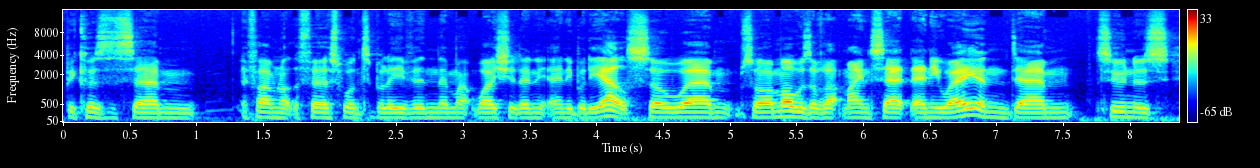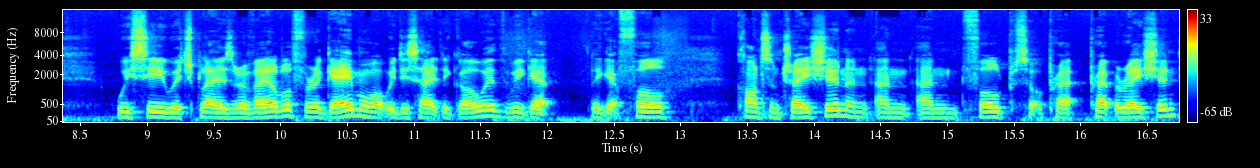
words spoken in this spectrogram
because um, if I'm not the first one to believe in them, why should any, anybody else? So, um, so I'm always of that mindset anyway. And um, soon as we see which players are available for a game and what we decide to go with, we get they get full concentration and, and, and full sort of pre- preparation.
